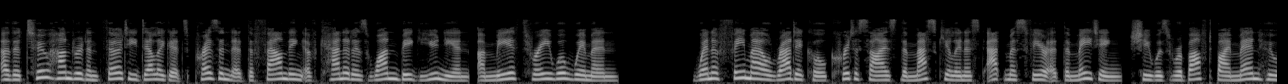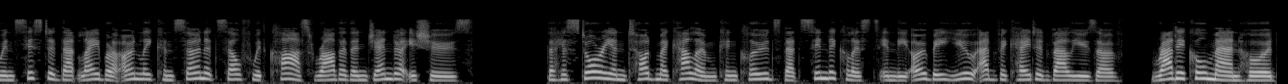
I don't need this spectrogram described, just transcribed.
Of the 230 delegates present at the founding of Canada's One Big Union, a mere three were women. When a female radical criticized the masculinist atmosphere at the meeting, she was rebuffed by men who insisted that labor only concern itself with class rather than gender issues. The historian Todd McCallum concludes that syndicalists in the OBU advocated values of radical manhood.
